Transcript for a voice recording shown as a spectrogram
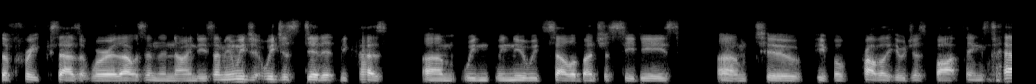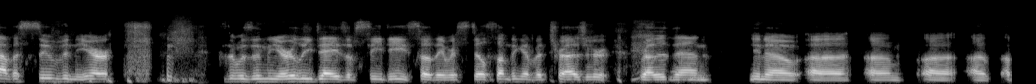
the freaks, as it were. That was in the '90s. I mean, we ju- we just did it because um, we we knew we'd sell a bunch of CDs um, to people probably who just bought things to have a souvenir. it was in the early days of CDs, so they were still something of a treasure rather than you know uh, um, uh, a, a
